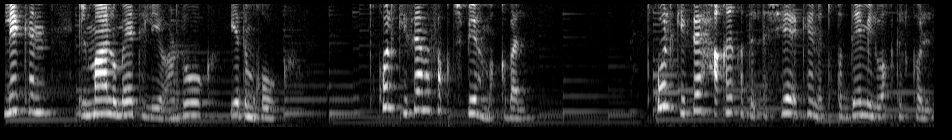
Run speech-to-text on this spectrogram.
لكن المعلومات اللي يعرضوك يدمغوك. تقول كيفاه ما فقتش بيهم قبل. تقول كيفاه حقيقة الأشياء كانت قدامي الوقت الكل.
